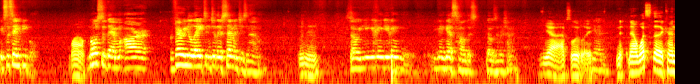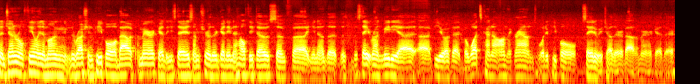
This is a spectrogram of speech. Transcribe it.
It's the same people. Wow. Most of them are very late into their 70s now. hmm So you, you can you can you can guess how this goes every time. Yeah, absolutely. Yeah. Now, what's the kind of general feeling among the Russian people about America these days? I'm sure they're getting a healthy dose of, uh, you know, the, the, the state-run media uh, view of it. But what's kind of on the ground? What do people say to each other about America there?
